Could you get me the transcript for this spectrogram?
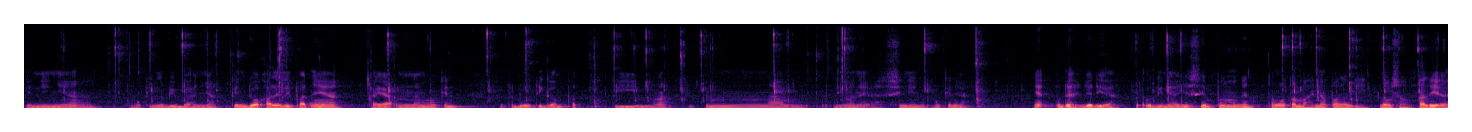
ininya. Mungkin lebih banyak. Mungkin dua kali lipatnya ya. Kayak 6 mungkin. 1 2 3 4 5 6 gimana ya? Sini mungkin ya. Ya udah jadi ya. Ya begini aja. Simple mungkin. Kita mau tambahin apa lagi? Nggak usah. Kali ya.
